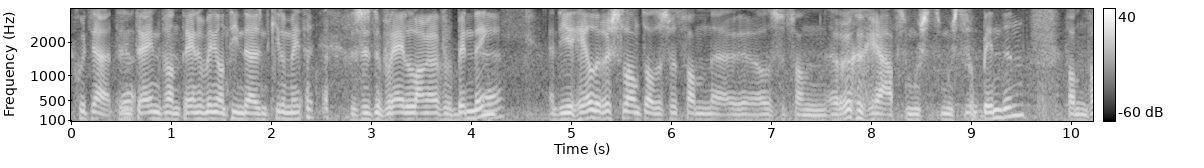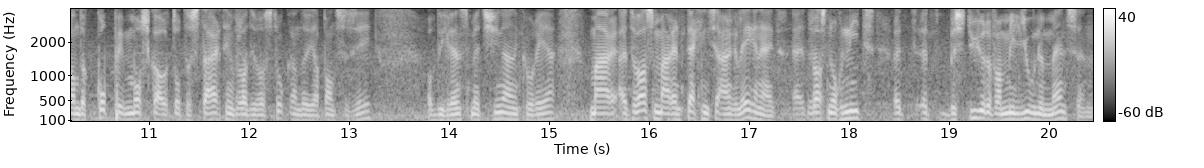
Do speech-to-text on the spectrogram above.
goed ja. Het is een trein van, trein van meer dan 10.000 kilometer. Dus het is een vrij lange verbinding. En die heel Rusland als een soort van, uh, als een soort van ruggengraat moest, moest verbinden. Van, van de kop in Moskou tot de staart in Vladivostok aan de Japanse zee. Op de grens met China en Korea. Maar het was maar een technische aangelegenheid. Het was nog niet het, het besturen van miljoenen mensen. Hij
